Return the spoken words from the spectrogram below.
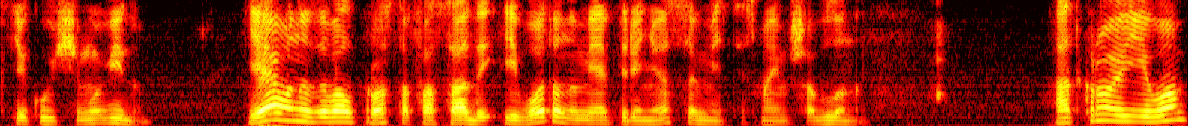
к текущему виду». Я его называл просто фасады, и вот он у меня перенесся вместе с моим шаблоном. Открою его,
